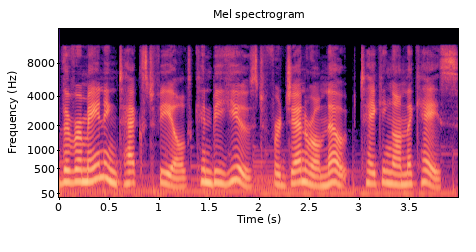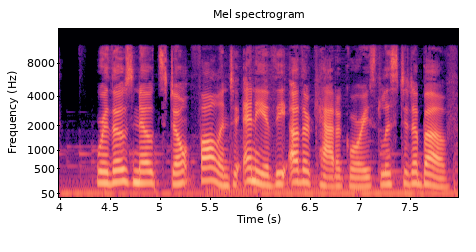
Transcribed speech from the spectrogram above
The remaining text field can be used for general note taking on the case, where those notes don't fall into any of the other categories listed above.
